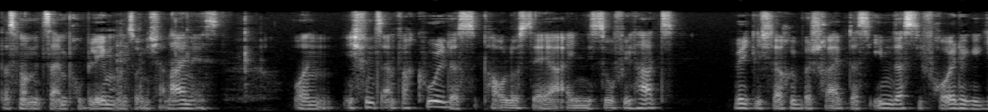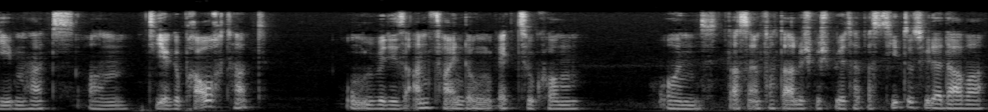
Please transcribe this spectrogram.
dass man mit seinen Problemen und so nicht alleine ist. Und ich finde es einfach cool, dass Paulus, der ja eigentlich so viel hat, wirklich darüber schreibt, dass ihm das die Freude gegeben hat, ähm, die er gebraucht hat, um über diese Anfeindungen wegzukommen und das einfach dadurch gespürt hat, dass Titus wieder da war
